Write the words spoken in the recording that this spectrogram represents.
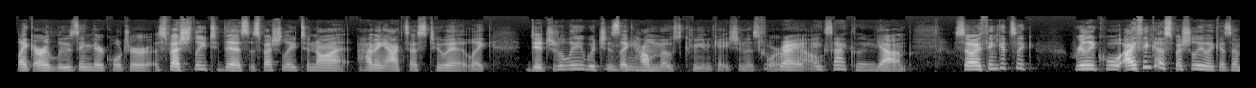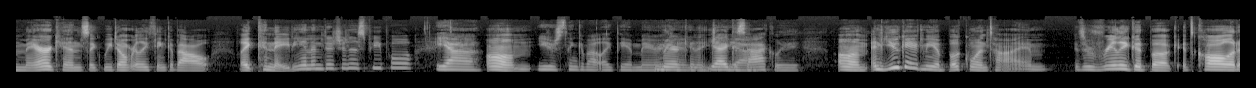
like are losing their culture, especially to this, especially to not having access to it like digitally, which is like Mhm. how most communication is for right now. exactly Yeah. So I think it's like really cool. I think especially like as Americans, like we don't really think about like Canadian indigenous people. yeah Um you just think about like the american American yeah, exactly. Um and you gave me a book one time. It's a really good book. It's called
